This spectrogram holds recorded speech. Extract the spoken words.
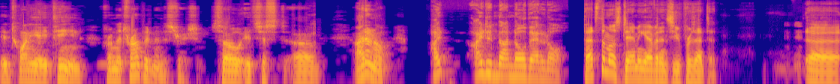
in 2018 from the Trump administration. So it's just um, I don't know. I I did not know that at all. That's the most damning evidence you've presented. Uh,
